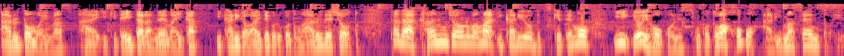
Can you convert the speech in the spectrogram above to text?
あると思います。はい。生きていたらね、まあ怒、怒りが湧いてくることもあるでしょうと。ただ、感情のまま怒りをぶつけても、い、良い方向に進むことはほぼありませんという。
